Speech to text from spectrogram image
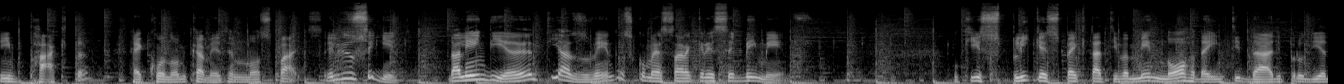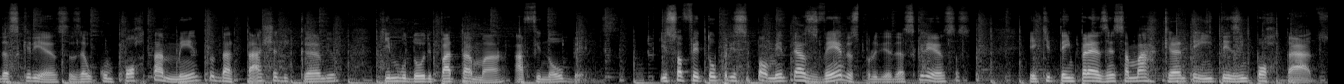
impacta economicamente no nosso país. Ele diz o seguinte: dali em diante as vendas começaram a crescer bem menos, o que explica a expectativa menor da entidade para o Dia das Crianças é o comportamento da taxa de câmbio que mudou de patamar, afinou o Bentes. Isso afetou principalmente as vendas para o Dia das Crianças e que tem presença marcante em itens importados.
